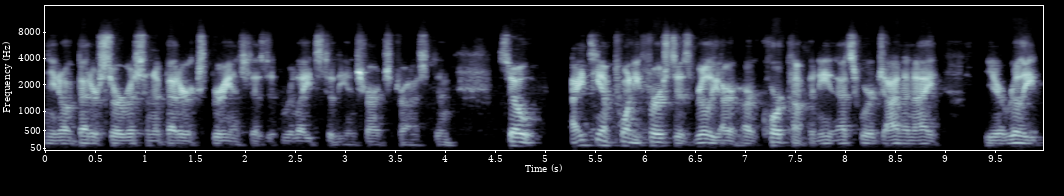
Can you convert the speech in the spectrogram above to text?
you know a better service and a better experience as it relates to the insurance trust and so ITM TwentyFirst is really our, our core company. That's where John and I you know, really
